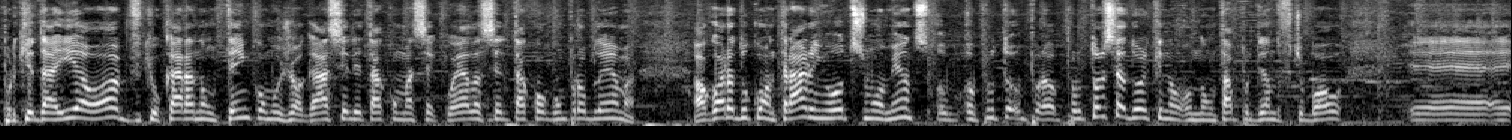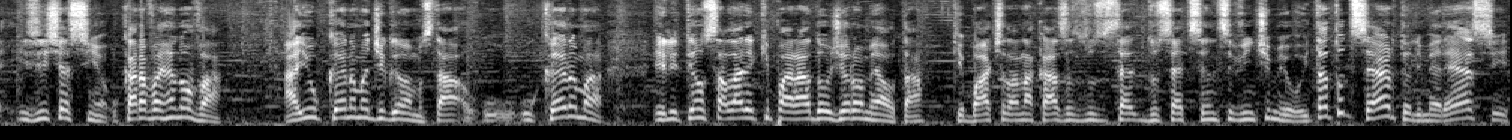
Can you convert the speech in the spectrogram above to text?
Porque daí é óbvio que o cara não tem como jogar se ele tá com uma sequela, se ele tá com algum problema. Agora, do contrário, em outros momentos, pro, pro- pro torcedor que não, não tá por dentro do futebol, é, existe assim, o cara vai renovar. Aí o Kahneman, digamos, tá? O, o Kahneman, ele tem o salário equiparado ao Jeromel, tá? Que bate lá na casa dos, dos 720 mil. E tá tudo certo, ele merece,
